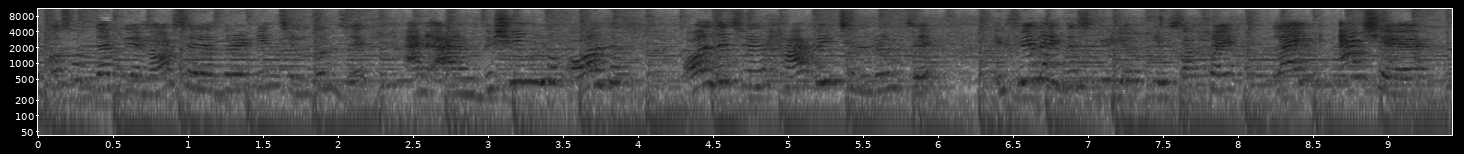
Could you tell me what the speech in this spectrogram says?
because of that, we are not celebrating Children's Day. And I am wishing you all the all the children happy Children's Day. If you like this video, please subscribe, like, and share.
